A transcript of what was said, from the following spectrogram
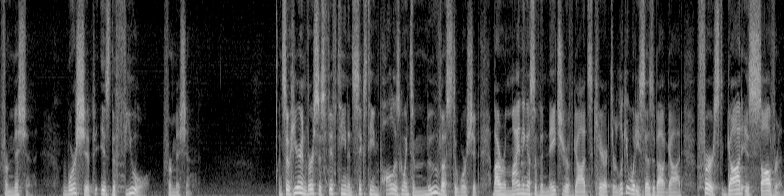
from mission. Worship is the fuel for mission. And so, here in verses 15 and 16, Paul is going to move us to worship by reminding us of the nature of God's character. Look at what he says about God. First, God is sovereign.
